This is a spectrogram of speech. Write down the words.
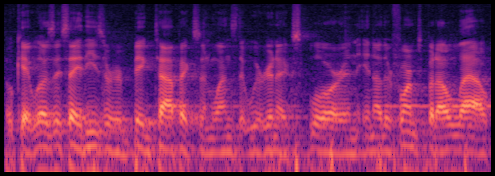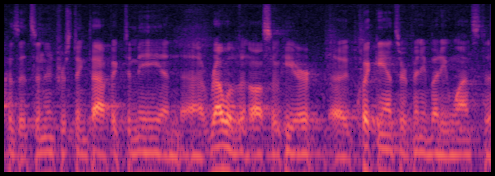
Okay, well, as I say, these are big topics and ones that we're going to explore in, in other forms, but I'll allow, because it's an interesting topic to me and uh, relevant also here, a quick answer if anybody wants to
